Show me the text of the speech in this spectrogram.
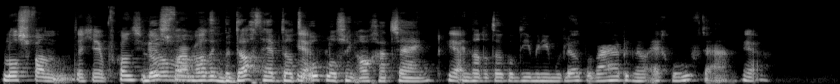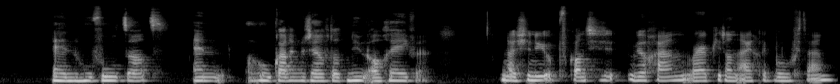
Los van dat je op vakantie wil, Los van maar wat ik bedacht heb dat Ja. de oplossing al gaat zijn. Ja. En dat het ook op die manier moet lopen. Waar heb ik nou echt behoefte aan? Ja. En hoe voelt dat? En hoe kan ik mezelf dat nu al geven? En als je nu op vakantie wil gaan, waar heb je dan eigenlijk behoefte aan?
